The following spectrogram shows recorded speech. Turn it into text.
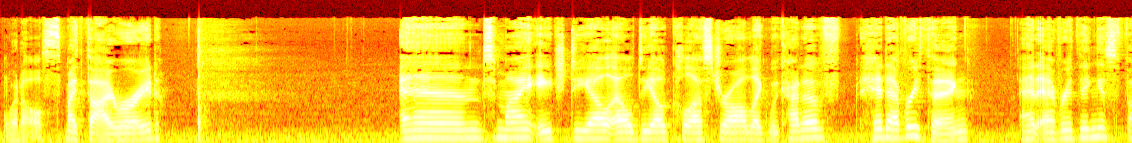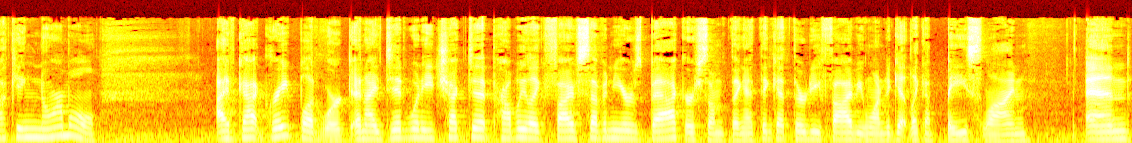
what else? My thyroid and my HDL, LDL cholesterol. Like, we kind of hit everything, and everything is fucking normal. I've got great blood work, and I did when he checked it probably like five, seven years back or something. I think at 35, he wanted to get like a baseline. And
